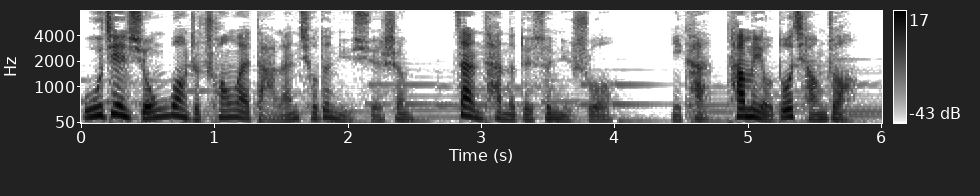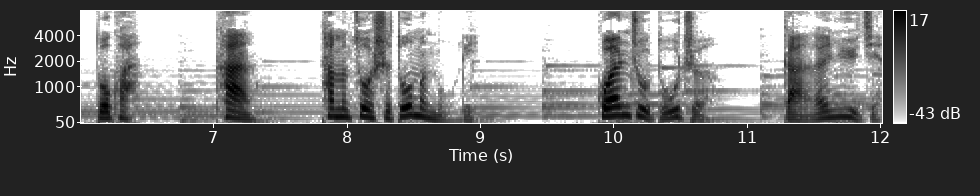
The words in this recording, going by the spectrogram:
吴健雄望着窗外打篮球的女学生，赞叹地对孙女说：“你看他们有多强壮，多快！看他们做事多么努力。”关注读者，感恩遇见。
